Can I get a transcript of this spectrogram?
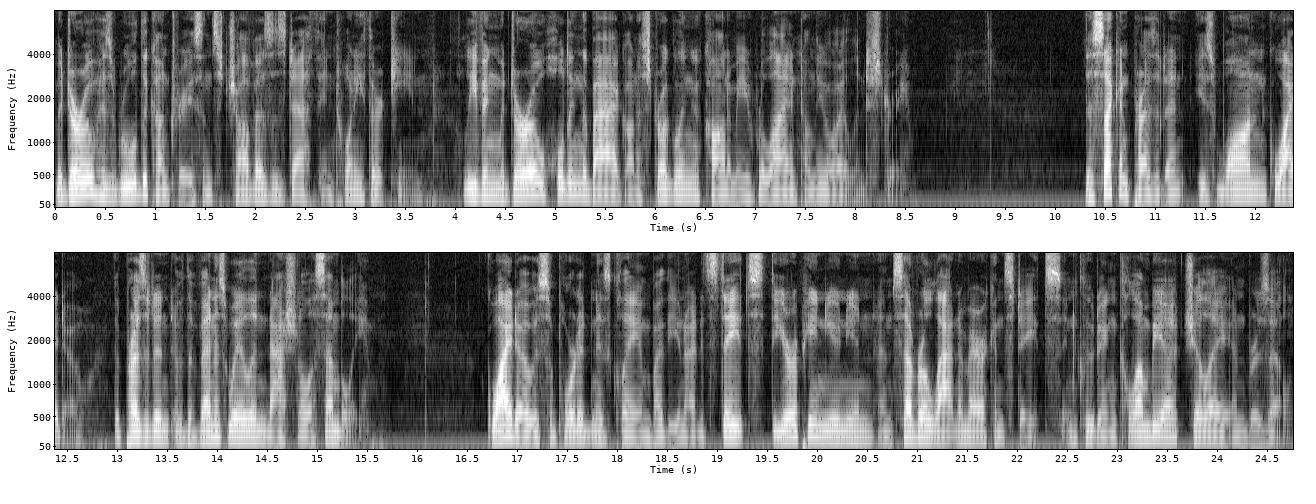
Maduro has ruled the country since Chavez's death in 2013, leaving Maduro holding the bag on a struggling economy reliant on the oil industry. The second president is Juan Guaido, the president of the Venezuelan National Assembly. Guaido is supported in his claim by the United States, the European Union, and several Latin American states, including Colombia, Chile, and Brazil.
